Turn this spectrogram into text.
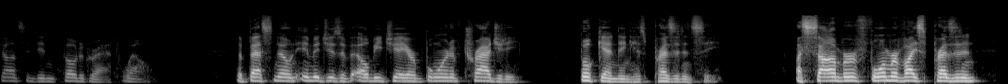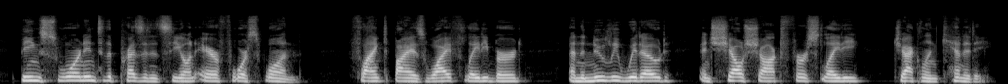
Johnson didn't photograph well. The best known images of LBJ are born of tragedy, bookending his presidency. A somber former vice president being sworn into the presidency on Air Force One, flanked by his wife, Lady Bird, and the newly widowed and shell shocked First Lady, Jacqueline Kennedy,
